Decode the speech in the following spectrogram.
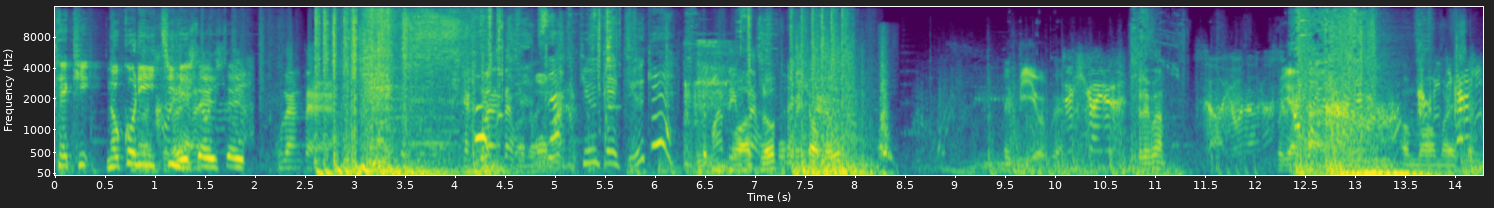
敵残り1名 Ace, ace, ace. กูแรงแต่ แข่งกูแรงแต่ผมโกง さ นะ あ休憩休憩 มาตี Wow, แต่ผม close. โกง Nice shot, bro. ไม่บีว่ะเพื่อน ไปเลยเพื่อน ตัวแยกสาย One more, one more shot, please.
